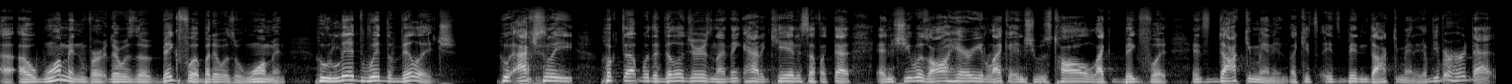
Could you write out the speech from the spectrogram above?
a, a woman. There was a Bigfoot, but it was a woman who lived with the village, who actually hooked up with the villagers, and I think had a kid and stuff like that. And she was all hairy, like and she was tall, like Bigfoot. And it's documented, like it's it's been documented. Have you ever heard that?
